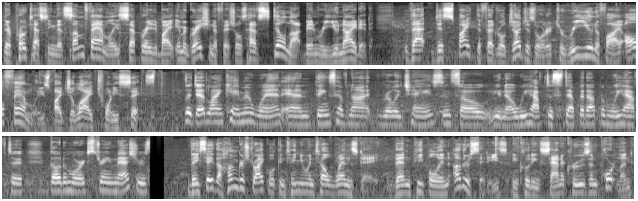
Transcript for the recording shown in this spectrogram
They're protesting that some families separated by immigration officials have still not been reunited. That despite the federal judge's order to reunify all families by July 26th. The deadline came and went, and things have not really changed. And so, you know, we have to step it up and we have to go to more extreme measures. They say the hunger strike will continue until Wednesday. Then people in other cities, including Santa Cruz and Portland,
